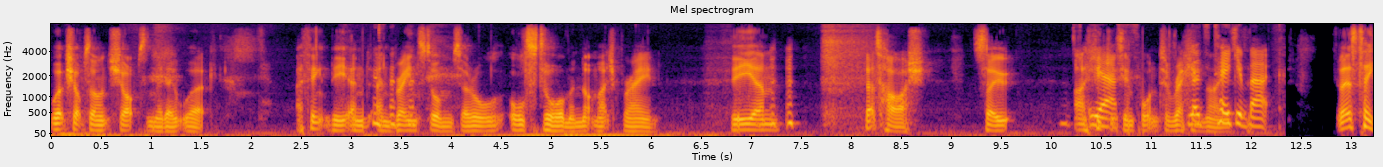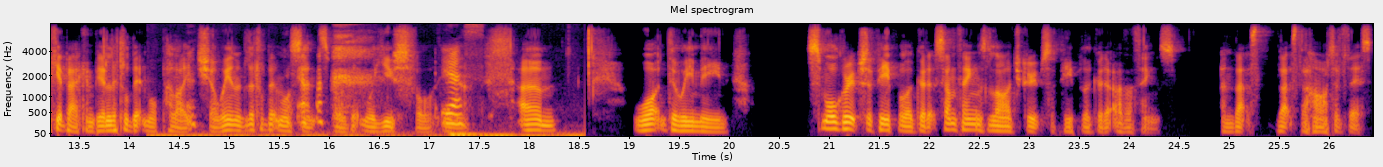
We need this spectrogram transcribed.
workshops aren't shops and they don't work. I think the and, and brainstorms are all all storm and not much brain. The um, that's harsh. So I think Yes. it's important to recognise. Let's take it back. Let's take it back and be a little bit more polite, shall we? And a little bit more sensible, a bit more useful. Yes. Um, what do we mean? Small groups of people are good at some things. Large groups of people are good at other things, and that's that's the heart of this.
